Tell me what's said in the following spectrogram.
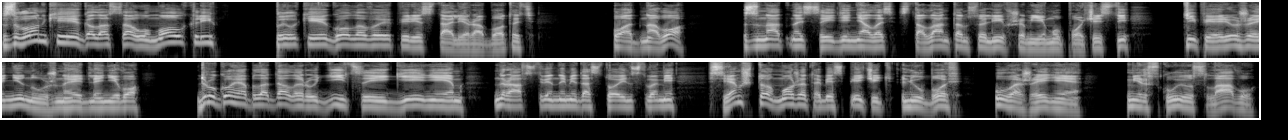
звонкие голоса умолкли — Пылкие головы перестали работать. У одного знатность соединялась с талантом, сулившим ему почести, теперь уже ненужное для него. Другой обладал эрудицией, гением, нравственными достоинствами, всем, что может обеспечить любовь, уважение, мирскую славу.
